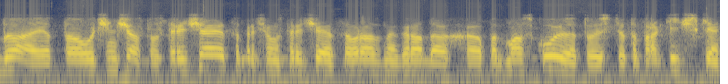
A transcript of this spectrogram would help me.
да, это очень часто встречается, причем встречается в разных городах э, Подмосковья, то есть это практически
